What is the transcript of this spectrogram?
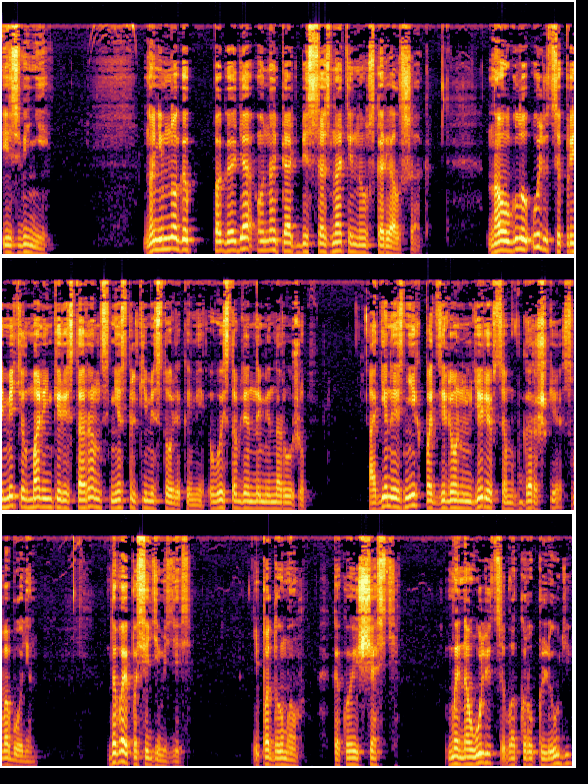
«Извини», но немного погодя, он опять бессознательно ускорял шаг. На углу улицы приметил маленький ресторан с несколькими столиками, выставленными наружу. Один из них под зеленым деревцем в горшке свободен. «Давай посидим здесь». И подумал, какое счастье. Мы на улице, вокруг люди.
